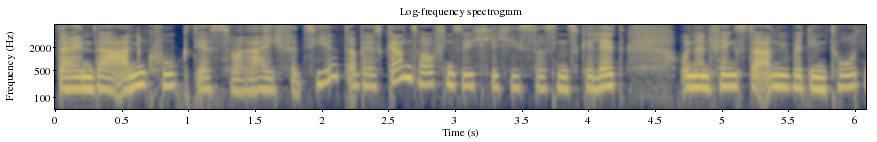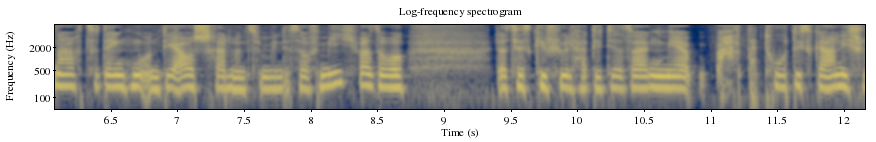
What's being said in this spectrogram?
der ihn da anguckt. Der ist zwar reich verziert, aber ist ganz offensichtlich ist das ein Skelett. Und dann fängst du an, über den Tod nachzudenken und die Ausstrahlung zumindest auf mich war so, dass ich das Gefühl hatte, die sagen mir, ach, der Tod ist gar nicht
